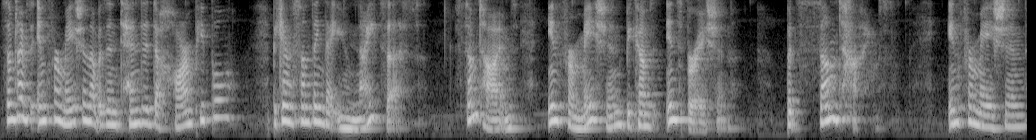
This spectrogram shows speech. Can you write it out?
Sometimes information that was intended to harm people becomes something that unites us. Sometimes information becomes inspiration. But sometimes information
